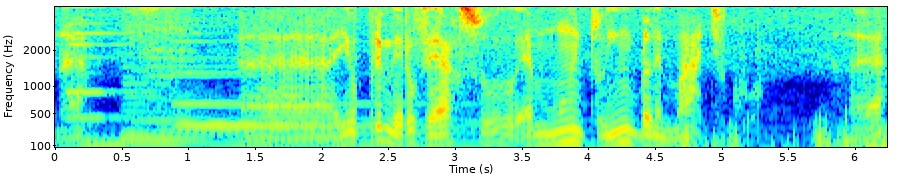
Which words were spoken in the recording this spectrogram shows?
né? Uh, e o primeiro verso é muito emblemático, né?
